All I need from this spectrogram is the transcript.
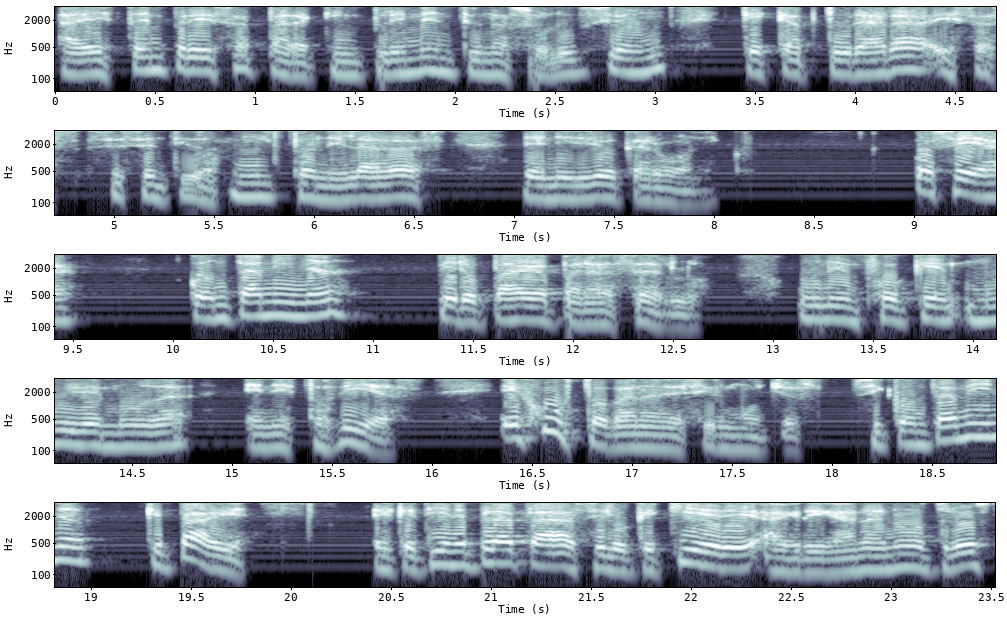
a esta empresa para que implemente una solución que capturará esas 62 mil toneladas de anhídrido carbónico. O sea, contamina pero paga para hacerlo. Un enfoque muy de moda en estos días. Es justo, van a decir muchos. Si contamina, que pague. El que tiene plata hace lo que quiere, agregarán otros,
